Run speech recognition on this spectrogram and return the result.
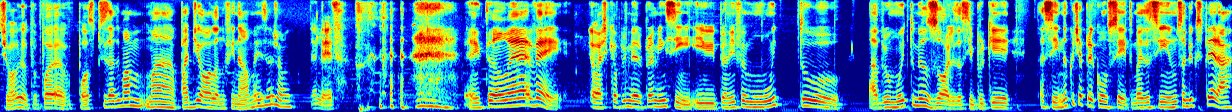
jogo. Eu po- eu posso precisar de uma, uma padiola no final, mas eu jogo. Beleza. Então é, velho. Eu acho que é o primeiro pra mim, sim. E pra mim foi muito. Abriu muito meus olhos, assim, porque. Assim, não que eu tinha preconceito, mas assim, eu não sabia o que esperar.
